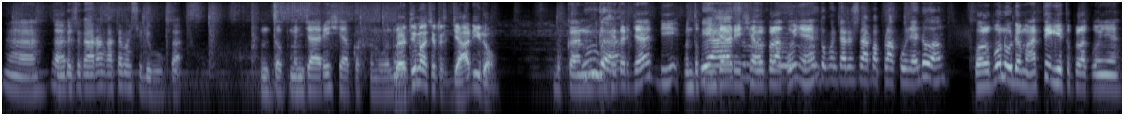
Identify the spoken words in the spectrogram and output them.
Nah, sampai sekarang katanya masih dibuka. Untuk mencari siapa pembunuh. Berarti masih terjadi dong? Bukan Enggak. masih terjadi untuk Ya, mencari siapa pelakunya. untuk mencari siapa pelakunya doang. Walaupun udah mati gitu pelakunya.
